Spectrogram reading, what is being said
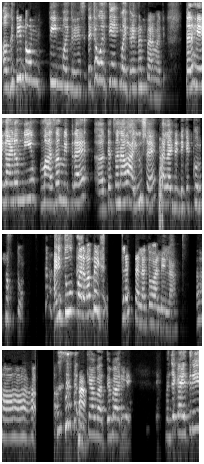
अगदी दोन तीन मैत्रिणी असते त्याच्यावरती एक मैत्रीण नसणार माझी. तर हे गाणं मी माझा मित्र आहे. त्याचं नाव आयुष आहे. त्याला डेडिकेट करू शकतो. आणि तू परवा भेटलास त्याला तो आलेला. हा हा हा. क्या बात आहे. भारी म्हणजे काहीतरी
